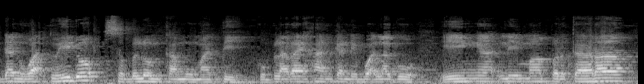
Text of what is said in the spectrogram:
Dan waktu hidup sebelum kamu mati. Kumpulan raihan kan dia buat lagu ingat lima perkara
